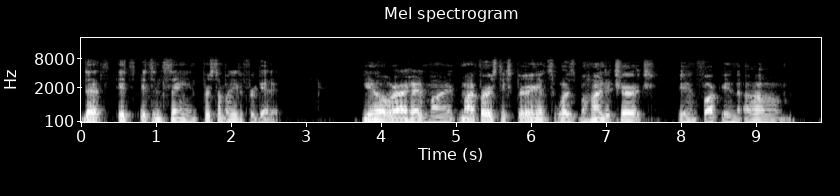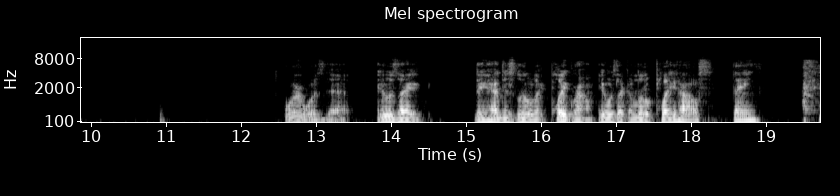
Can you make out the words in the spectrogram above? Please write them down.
that's it's it's insane for somebody to forget it. You know where I had my my first experience was behind a church in fucking um where was that? It was like they had this little like playground. It was like a little playhouse thing.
